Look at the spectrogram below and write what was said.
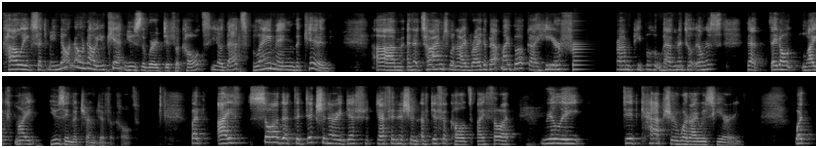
colleagues said to me, no, no, no, you can't use the word difficult. You know, that's blaming the kid. Um, and at times when I write about my book, I hear from, from people who have mental illness that they don't like my using the term difficult. But I saw that the dictionary def- definition of difficult, I thought, really did capture what I was hearing. What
